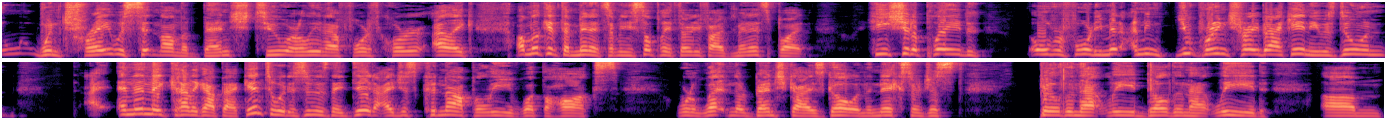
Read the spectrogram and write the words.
when Trae was sitting on the bench too early in that fourth quarter, I like, I'm looking at the minutes. I mean, he still played 35 minutes, but he should have played over 40 minutes. I mean, you bring Trae back in, he was doing and then they kind of got back into it as soon as they did. I just could not believe what the Hawks were letting their bench guys go, and the Knicks are just building that lead, building that lead. Um,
